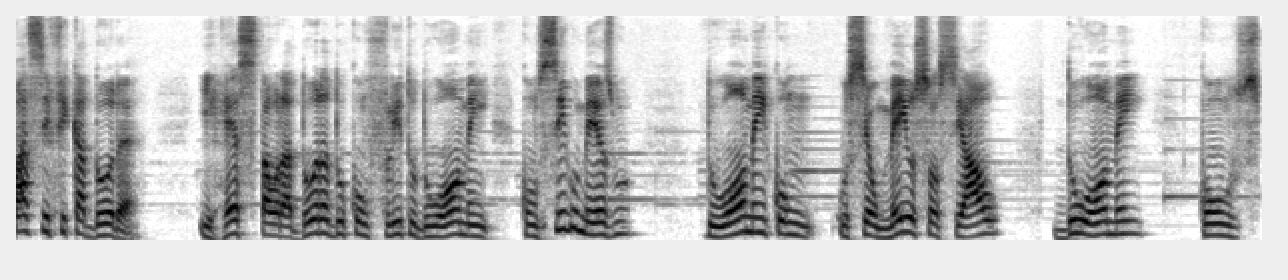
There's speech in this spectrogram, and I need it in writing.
pacificadora e restauradora do conflito do homem consigo mesmo, do homem com o seu meio social, do homem com os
